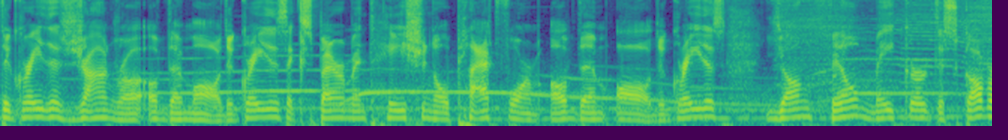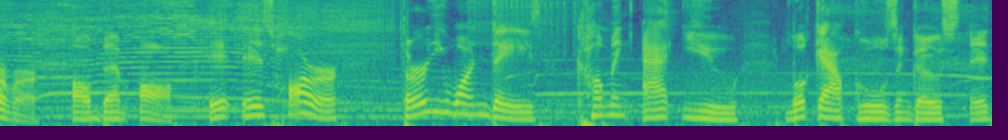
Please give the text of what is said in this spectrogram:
the greatest genre of them all, the greatest experimentational platform of them all, the greatest young filmmaker discoverer of them all. It is horror. 31 days coming at you. Look out, ghouls and ghosts. It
